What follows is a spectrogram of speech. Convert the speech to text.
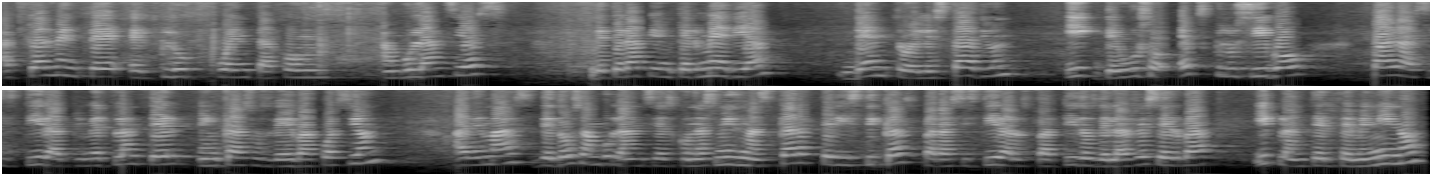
Actualmente el club cuenta con ambulancias de terapia intermedia dentro del estadio y de uso exclusivo para asistir al primer plantel en casos de evacuación, además de dos ambulancias con las mismas características para asistir a los partidos de la reserva y plantel femenino,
